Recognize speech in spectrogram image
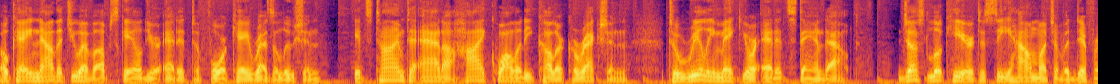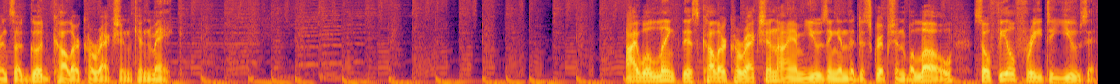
Okay, now that you have upscaled your edit to 4K resolution, it's time to add a high-quality color correction to really make your edit stand out. Just look here to see how much of a difference a good color correction can make. I will link this color correction I am using in the description below, so feel free to use it.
